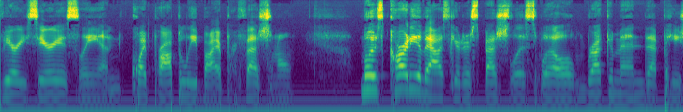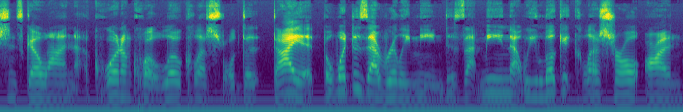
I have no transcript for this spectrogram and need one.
very seriously and quite properly by a professional. Most cardiovascular specialists will recommend that patients go on a quote unquote low cholesterol di- diet, but what does that really mean? Does that mean that we look at cholesterol on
